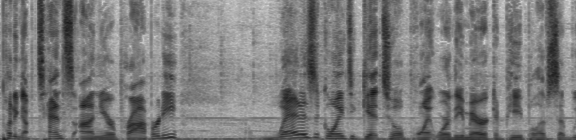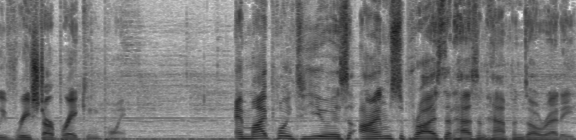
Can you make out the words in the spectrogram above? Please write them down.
putting up tents on your property. When is it going to get to a point where the American people have said we've reached our breaking point? And my point to you is, I'm surprised that hasn't happened already.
